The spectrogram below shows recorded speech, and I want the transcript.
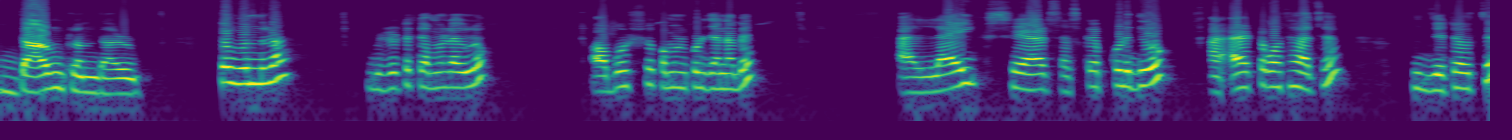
দারুণ খেলাম, দারুণ। তো বন্ধুরা, ভিডিওটা কেমন লাগল? অবশ্যই কমেন্ট করে জানাবে। আর লাইক শেয়ার সাবস্ক্রাইব করে দিও। আর আরেকটা কথা আছে, যেটা হচ্ছে,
